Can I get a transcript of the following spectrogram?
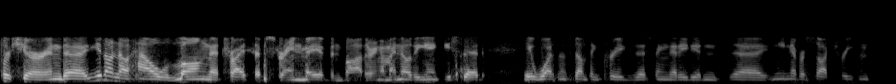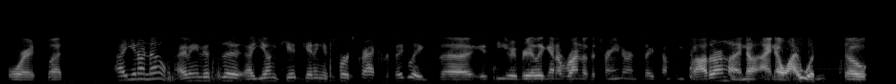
For sure, and uh, you don't know how long that tricep strain may have been bothering him. I know the Yankees said it wasn't something pre-existing that he didn't, uh, he never sought treatment for it, but uh, you don't know. I mean, this is a, a young kid getting his first crack at the big leagues. Uh, is he really going to run to the trainer and say something's bothering him? I know, I know, I wouldn't. So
